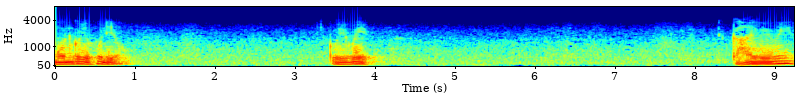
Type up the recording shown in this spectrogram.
งวนก็อยู่ผู้เดียวกุยเวกกายวิเวก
